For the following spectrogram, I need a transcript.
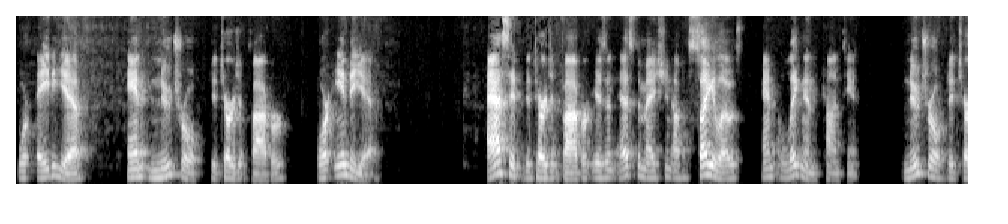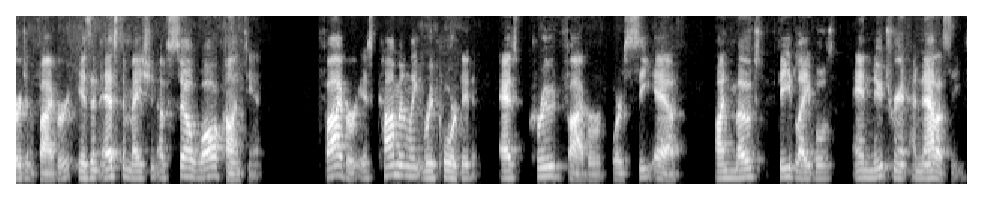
or ADF, and neutral detergent fiber, or NDF. Acid detergent fiber is an estimation of cellulose and lignin content. Neutral detergent fiber is an estimation of cell wall content. Fiber is commonly reported as crude fiber, or CF, on most feed labels and nutrient analyses.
